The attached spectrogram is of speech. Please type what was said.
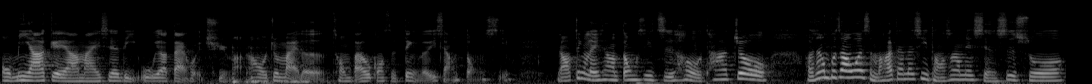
欧米亚给啊，买一些礼物要带回去嘛，然后我就买了从百货公司订了一箱东西，然后订了一箱东西之后，他就好像不知道为什么他在那系统上面显示说。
